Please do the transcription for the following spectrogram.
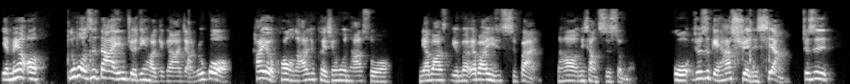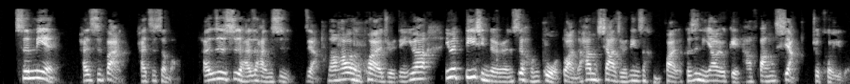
也没有哦。如果是大家已经决定好，就跟他讲。如果他有空，然后就可以先问他说，你要不要？有没有？要不要一起去吃饭？然后你想吃什么？我就是给他选项，就是吃面还是吃饭还是什么？还是日式还是韩式？这样，然后他会很快的决定，因为他因为 D 型的人是很果断的，他们下决定是很快的，可是你要有给他方向就可以了。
